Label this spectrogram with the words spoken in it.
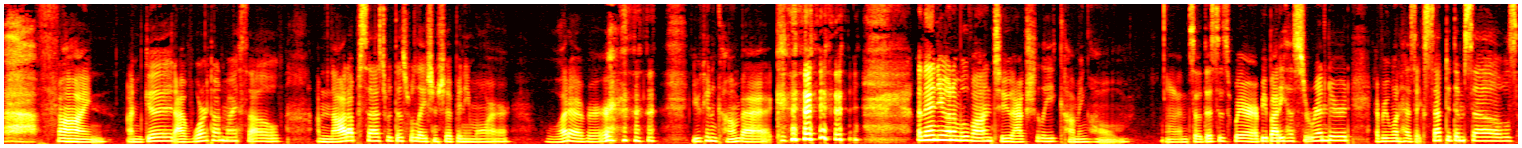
Fine. I'm good. I've worked on myself. I'm not obsessed with this relationship anymore. Whatever. you can come back. and then you're going to move on to actually coming home. And so this is where everybody has surrendered, everyone has accepted themselves,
